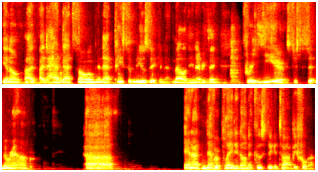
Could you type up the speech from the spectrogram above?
You know, I, would had that song and that piece of music and that melody and everything for years, just sitting around. Uh, and I'd never played it on acoustic guitar before.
